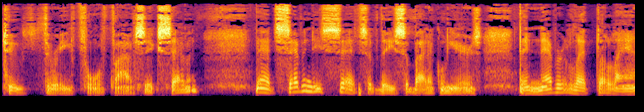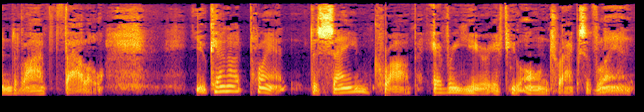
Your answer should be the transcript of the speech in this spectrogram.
two, three, four, five, six, seven. They had 70 sets of these sabbatical years. They never let the land lie fallow. You cannot plant the same crop every year if you own tracts of land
